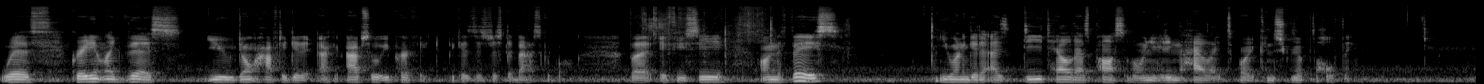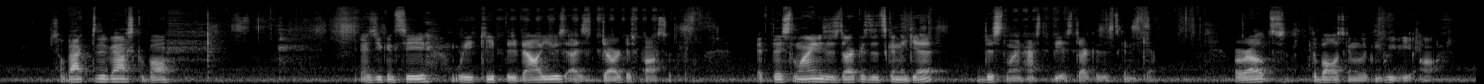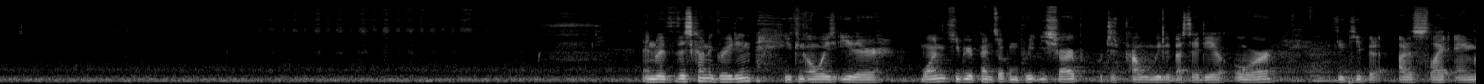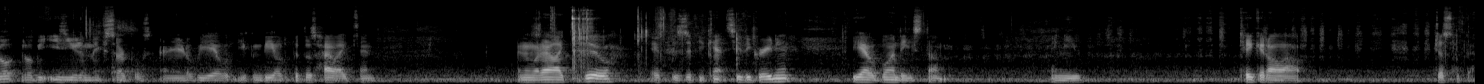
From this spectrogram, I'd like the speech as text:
With gradient like this, you don't have to get it absolutely perfect because it's just a basketball. But if you see on the face, you want to get it as detailed as possible when you're hitting the highlights or it can screw up the whole thing. So back to the basketball. As you can see, we keep the values as dark as possible. If this line is as dark as it's going to get, this line has to be as dark as it's going to get. Or else, the ball is going to look completely off. And with this kind of gradient, you can always either, one, keep your pencil completely sharp, which is probably the best idea, or if you keep it at a slight angle, it'll be easier to make circles, and it'll be able, you can be able to put those highlights in. And then what I like to do, if, is if you can't see the gradient, you have a blending stump, and you take it all out, just like that.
